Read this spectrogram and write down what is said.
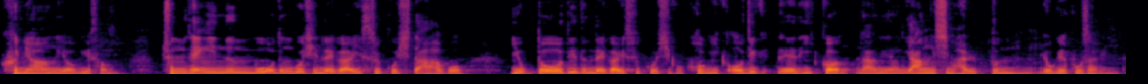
그냥 여기서 중생 있는 모든 곳이 내가 있을 곳이다 하고 육도 어디든 내가 있을 곳이고 거기 어디에 있건 나는 그냥 양심할 뿐. 요게 보살입니다.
